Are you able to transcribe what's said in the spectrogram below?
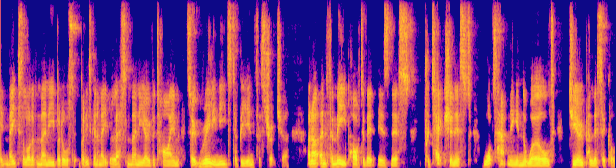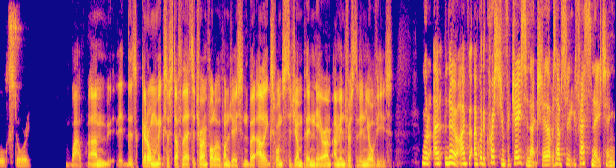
it makes a lot of money, but also but it's going to make less money over time. So it really needs to be infrastructure. And uh, and for me, part of it is this protectionist, what's happening in the world, geopolitical story. Wow, um, there's a good old mix of stuff there to try and follow up on, Jason. But Alex wants to jump in here. I'm, I'm interested in your views. Well, I, no, I've, I've got a question for Jason. Actually, that was absolutely fascinating.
